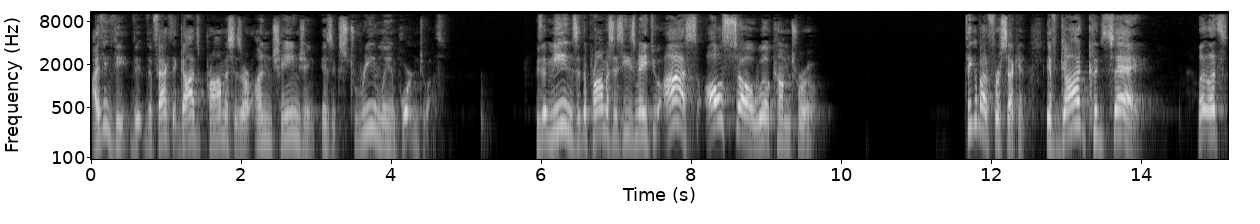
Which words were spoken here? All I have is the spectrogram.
I think the, the, the, fact that God's promises are unchanging is extremely important to us. Because it means that the promises He's made to us also will come true. Think about it for a second. If God could say, let, us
